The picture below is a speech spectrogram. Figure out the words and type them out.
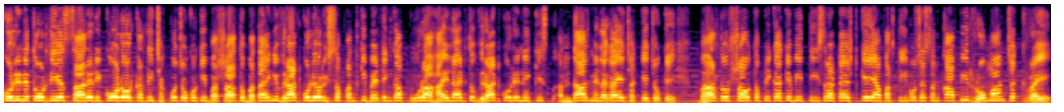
कोहली ने तोड़ दिए सारे रिकॉर्ड और कर दी छक्को चौकों की बरसात। तो बताएँगे विराट कोहली और ऋषभ पंत की बैटिंग का पूरा हाईलाइट। तो विराट कोहली ने किस अंदाज में लगाए छक्के चौके? भारत और साउथ अफ्रीका के बीच तीसरा टेस्ट के यहाँ पर तीनों सेशन काफ़ी रोमांचक रहे।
